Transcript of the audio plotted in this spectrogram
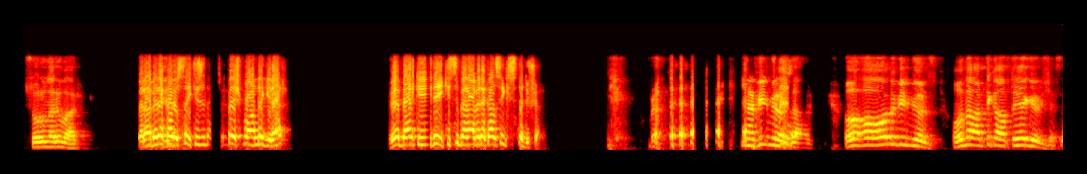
soruları var. Berabere Evet. kalırsa ikisi de 45 puanda girer. Ve belki de ikisi berabere kalırsa ikisi de düşer. Ya bilmiyoruz abi. O, o onu bilmiyoruz. Onu artık haftaya göreceğiz.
